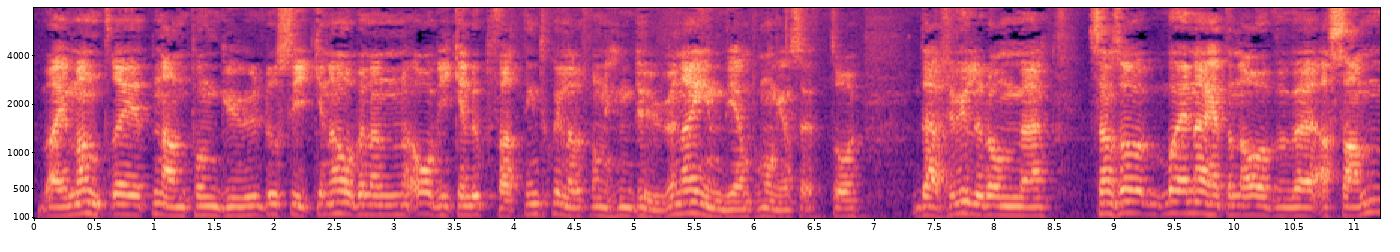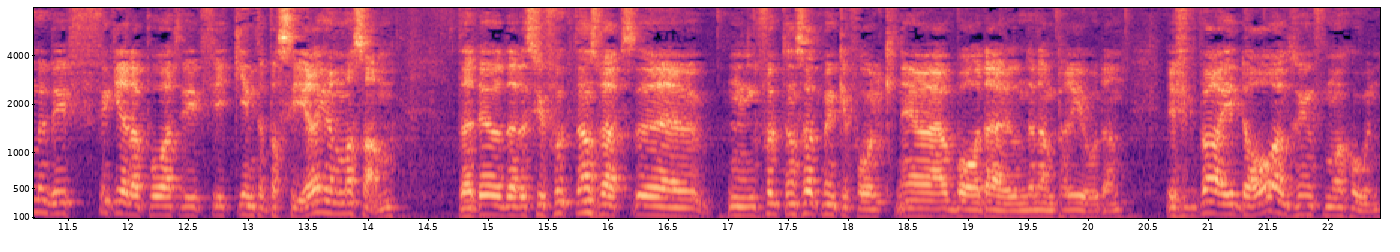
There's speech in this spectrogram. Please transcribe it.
Varje mantra är ett namn på en gud och sikherna har väl en avvikande uppfattning till skillnad från hinduerna i Indien på många sätt. Och därför ville de... Eh, sen så var jag i närheten av eh, Assam. Vi fick reda på att vi fick inte passera genom Assam. Där dödades ju fruktansvärt, eh, mm, fruktansvärt mycket folk när jag var där under den perioden. Vi fick varje dag alltså information.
